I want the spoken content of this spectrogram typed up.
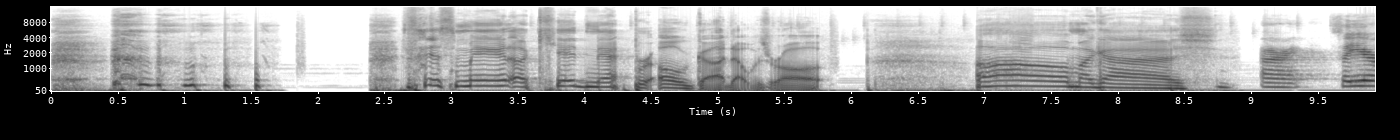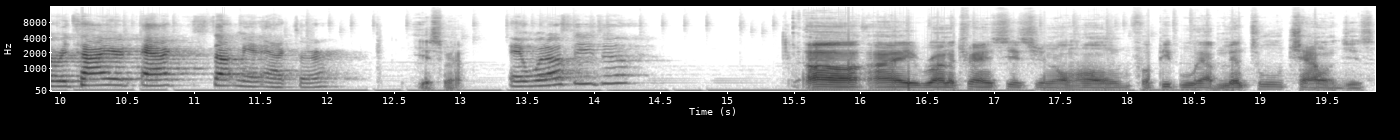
this man a kidnapper. Oh god, that was wrong. Oh my gosh. All right. So you're a retired act stuntman actor. Yes, ma'am. And what else do you do? Uh, I run a transitional home for people who have mental challenges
